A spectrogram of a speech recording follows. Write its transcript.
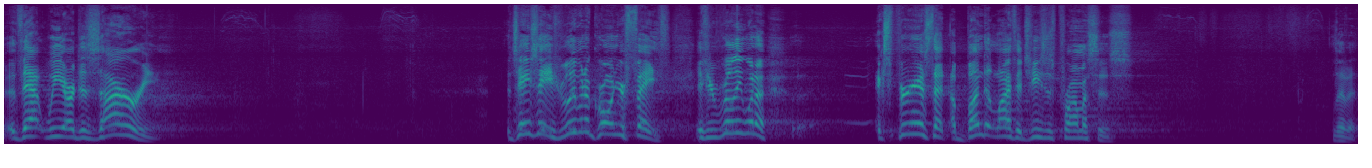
that we are desiring. James says, if you really want to grow in your faith, if you really want to experience that abundant life that Jesus promises, live it.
